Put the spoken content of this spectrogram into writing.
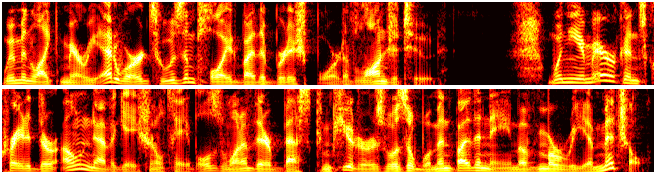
Women like Mary Edwards, who was employed by the British Board of Longitude. When the Americans created their own navigational tables, one of their best computers was a woman by the name of Maria Mitchell,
